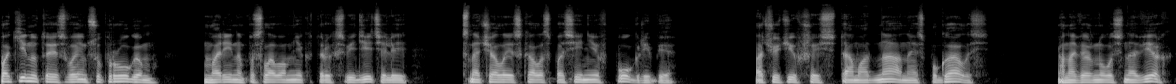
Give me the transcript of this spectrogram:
Покинутая своим супругом, Марина, по словам некоторых свидетелей, сначала искала спасения в погребе. Очутившись там одна, она испугалась. Она вернулась наверх,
